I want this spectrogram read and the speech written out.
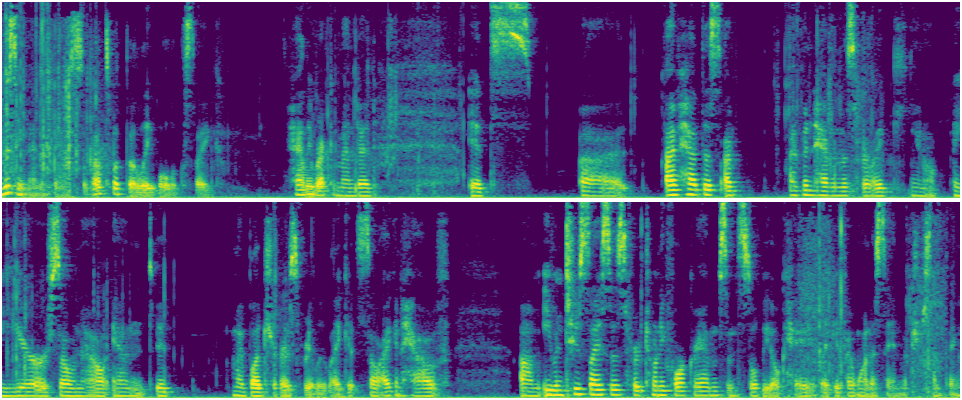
missing anything. So that's what the label looks like. Highly recommended. It's, uh, I've had this, I've, I've been having this for like, you know, a year or so now, and it, my blood sugars really like it. So I can have um, even two slices for 24 grams and still be okay, like if I want a sandwich or something.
